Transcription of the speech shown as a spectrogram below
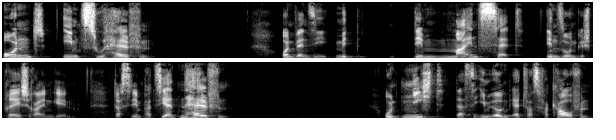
und ihm zu helfen. Und wenn Sie mit dem Mindset in so ein Gespräch reingehen, dass Sie dem Patienten helfen und nicht, dass Sie ihm irgendetwas verkaufen,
